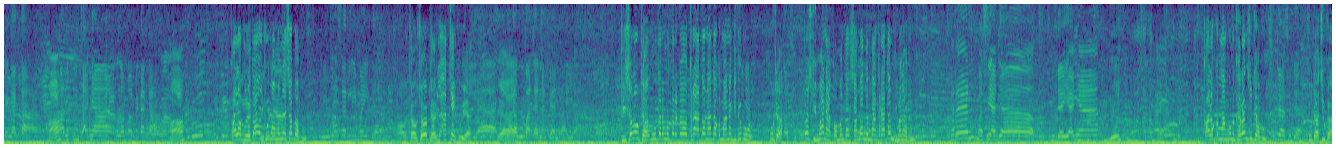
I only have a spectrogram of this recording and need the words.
PKK. Hah? Hari puncaknya ulang tahun PKK. Hah? Kalau boleh tahu Ibu namanya siapa Bu? Ibu Serli Maida. Oh, jauh-jauh dari Aceh Bu ya? Iya, Ya. dari Kabupaten Nagan Raya. Di Solo udah muter-muter ke keraton atau ke mana gitu Bu? Udah. Terus gimana komentar sampean tentang keraton gimana Bu? Keren, masih ada budayanya. Ya. Kalau ke Mangkunegaran sudah Bu? Sudah, sudah. Sudah juga.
